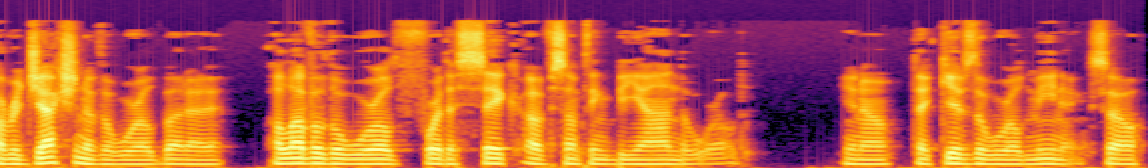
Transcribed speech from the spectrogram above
a rejection of the world but a a love of the world for the sake of something beyond the world you know that gives the world meaning. So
